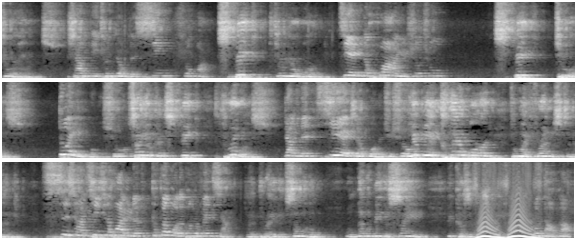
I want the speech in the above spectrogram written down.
to our hearts. 上帝求你对我们的心说话， Speak through your word. 借你的话语说出， Speak to us 对我们说， so you can speak through us. 让你能借着我们去说， Give me a clear word for my friends tonight. 赐下清晰的话语，能跟我的朋友分享。 I pray that some of them will never be the same because of 我祷告，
